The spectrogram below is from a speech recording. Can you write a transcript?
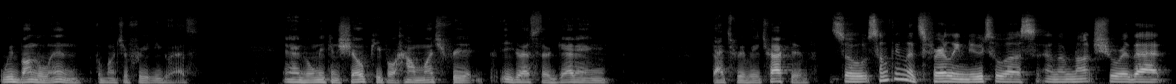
we bundle in a bunch of free egress. And when we can show people how much free egress they're getting, that's really attractive. So something that's fairly new to us, and I'm not sure that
